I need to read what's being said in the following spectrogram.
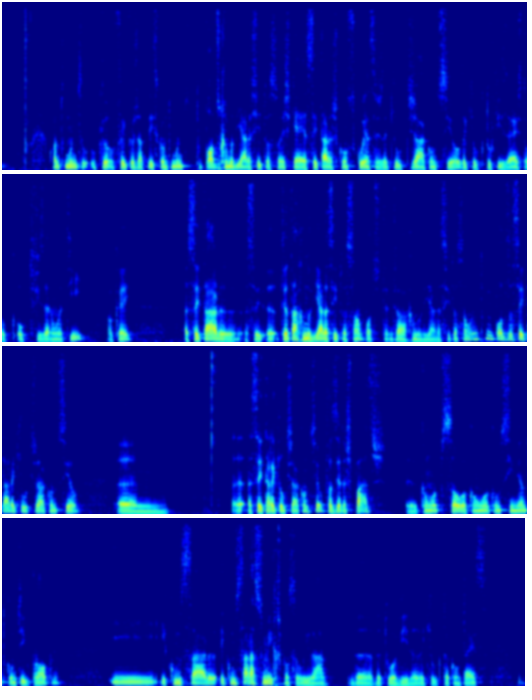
Quanto muito, o que eu, foi o que eu já te disse, quanto muito tu podes remediar as situações, que é aceitar as consequências daquilo que já aconteceu, daquilo que tu fizeste ou, ou que te fizeram a ti, ok? Aceitar, aceitar, eh, tentar remediar a situação, podes tentar remediar a situação, então podes aceitar aquilo que já aconteceu, um, aceitar aquilo que já aconteceu, fazer as pazes uh, com a pessoa, com o acontecimento contigo próprio e, e, começar, e começar a assumir responsabilidade da, da tua vida, daquilo que te acontece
